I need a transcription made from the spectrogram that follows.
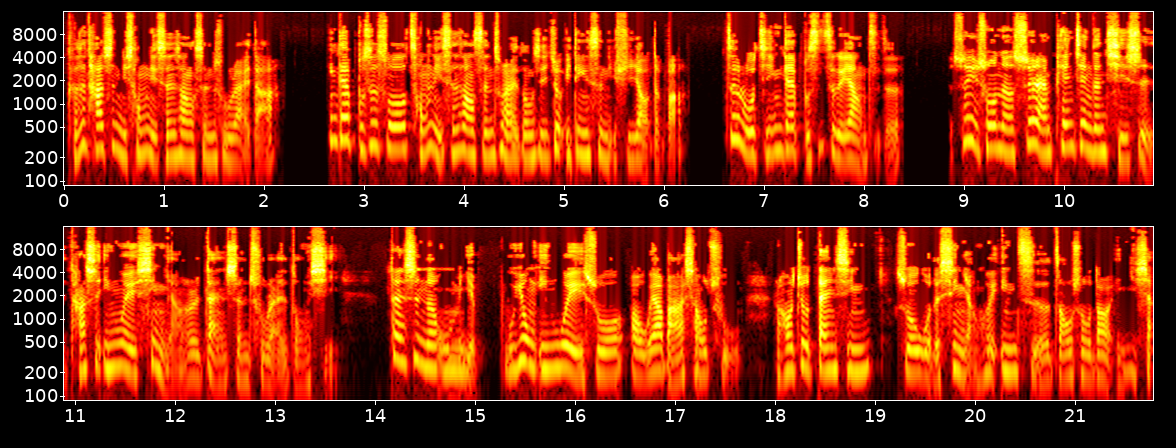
可是它是你从你身上生出来的，应该不是说从你身上生出来的东西就一定是你需要的吧？这个逻辑应该不是这个样子的。所以说呢，虽然偏见跟歧视它是因为信仰而诞生出来的东西，但是呢，我们也不用因为说哦我要把它消除，然后就担心说我的信仰会因此而遭受到影响。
